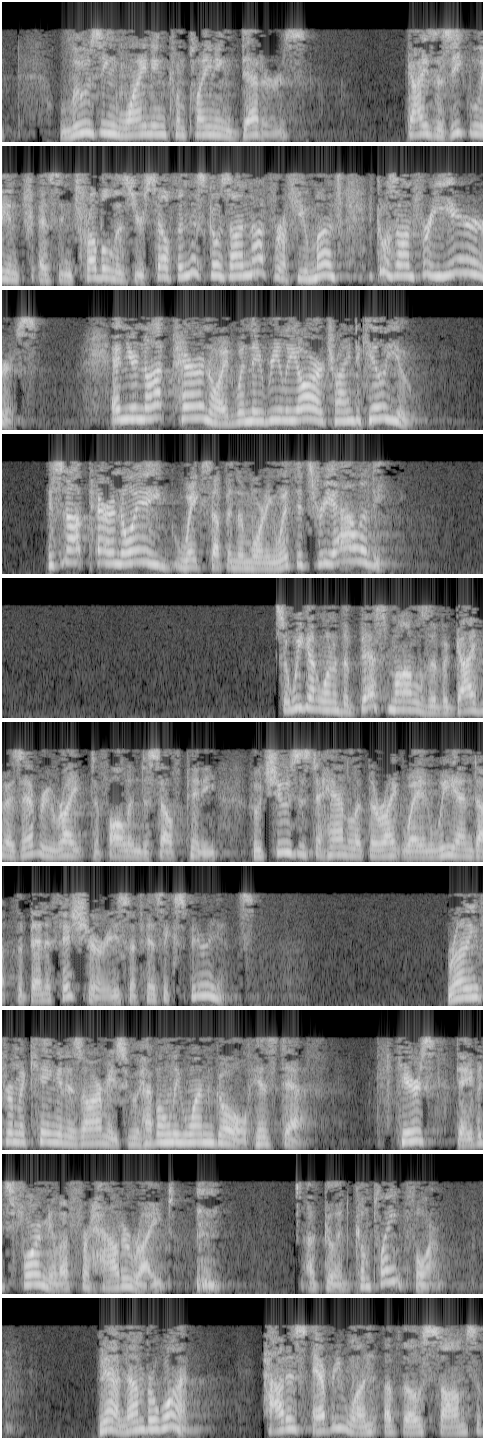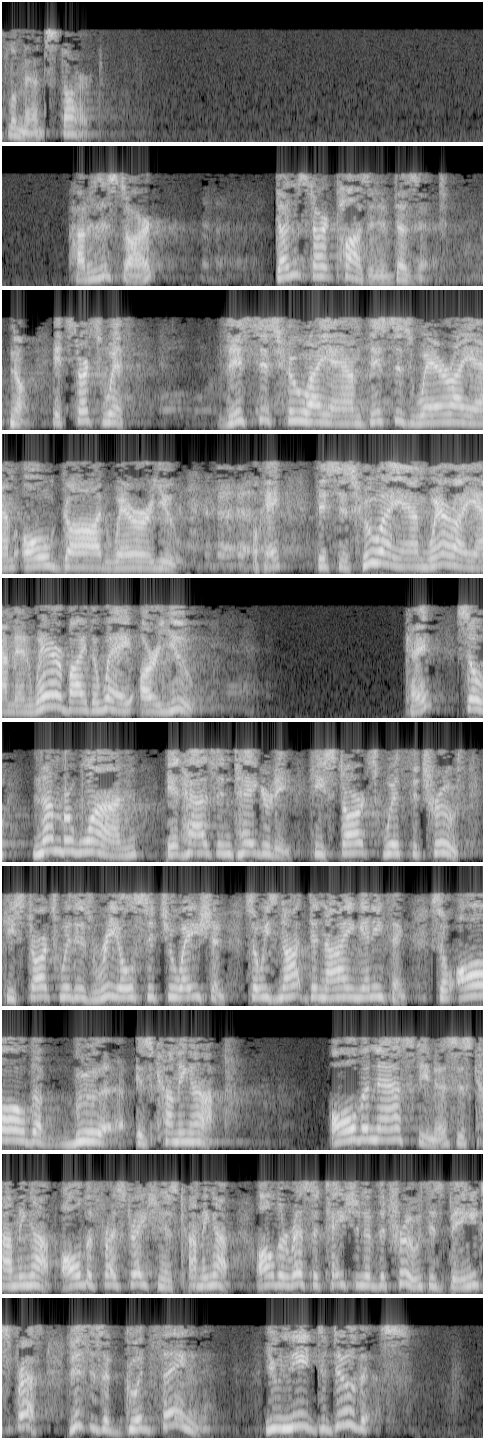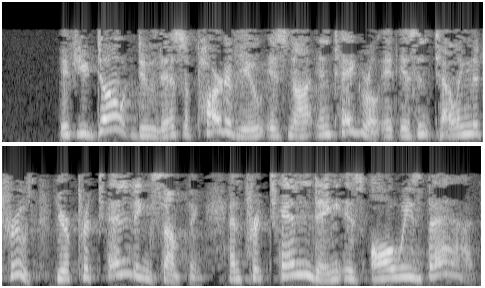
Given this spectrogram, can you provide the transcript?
losing, whining, complaining debtors guys as equally in, as in trouble as yourself. And this goes on not for a few months, it goes on for years. And you're not paranoid when they really are trying to kill you. It's not paranoia he wakes up in the morning with, it's reality. So we got one of the best models of a guy who has every right to fall into self-pity, who chooses to handle it the right way, and we end up the beneficiaries of his experience. Running from a king and his armies who have only one goal, his death. Here's David's formula for how to write a good complaint form. Now, number one, how does every one of those Psalms of Lament start? How does it start? Doesn't start positive, does it? No. It starts with, this is who I am, this is where I am, oh God, where are you? Okay? This is who I am, where I am, and where, by the way, are you? Okay? So, number one, it has integrity. He starts with the truth. He starts with his real situation. So he's not denying anything. So all the is coming up. All the nastiness is coming up. All the frustration is coming up. All the recitation of the truth is being expressed. This is a good thing. You need to do this. If you don't do this, a part of you is not integral. It isn't telling the truth. You're pretending something. And pretending is always bad.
